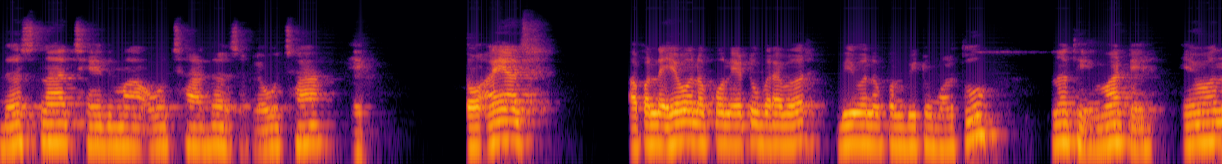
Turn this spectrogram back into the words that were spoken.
દસના છેદમાં ઓછા દસ, એટલે ઓછા એક. તો અહીંયા જ આપણને A one upon A two બરાબર B one upon B two મળતું નથી. માટે A one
